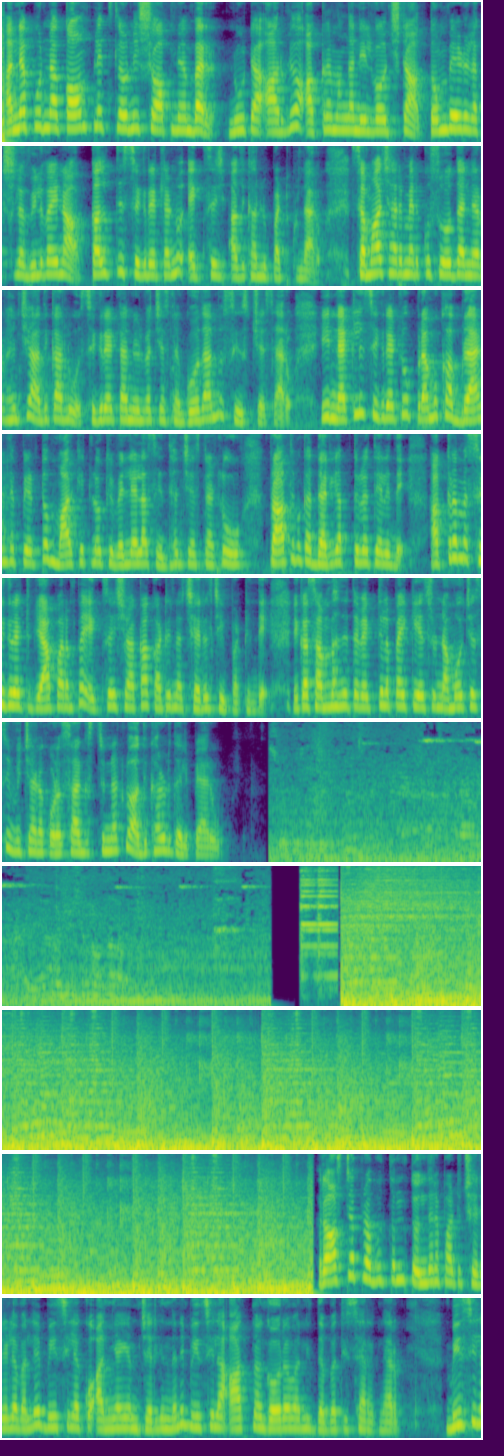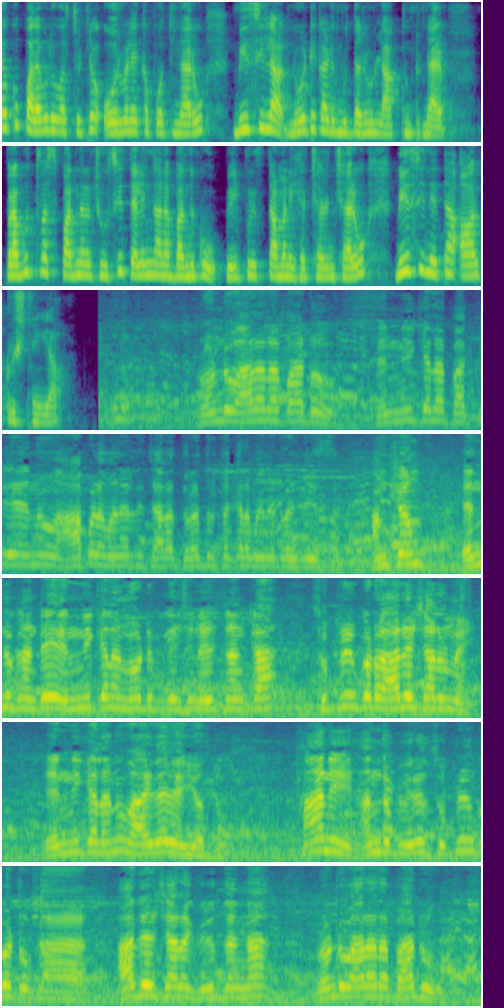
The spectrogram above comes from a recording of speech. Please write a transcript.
అన్నపూర్ణ కాంప్లెక్స్లోని షాప్ నెంబర్ నూట ఆరులో అక్రమంగా నిల్వ ఉంచిన తొంభై ఏడు లక్షల విలువైన కల్తీ సిగరెట్లను ఎక్సైజ్ అధికారులు పట్టుకున్నారు. సమాచారం మేరకు సోదాన్ని నిర్వహించి అధికారులు సిగరెట్లను నిల్వ చేసిన గోదాంను సీజ్ చేశారు. ఈ నకిలీ సిగరెట్లు ప్రముఖ బ్రాండ్ల పేరుతో మార్కెట్లోకి వెళ్ళేలా సిద్ధం చేసినట్లు ప్రాథమిక దర్యాప్తులో తేలింది. అక్రమ సిగరెట్ వ్యాపారంపై ఎక్సైజ్ శాఖ కఠిన చర్యలు చేపట్టింది. ఇక సంబంధిత వ్యక్తులపై కేసులు నమోదు చేసి విచారణ కొనసాగిస్తున్నట్లు అధికారులు తెలిపారు. రాష్ట్ర ప్రభుత్వం తొందరపాటు చర్యల వల్లే బీసీలకు అన్యాయం జరిగిందని బీసీల ఆత్మ గౌరవాన్ని దెబ్బతీశారన్నారు. బీసీలకు పదవులు వస్తుంటే ఓర్వలేకపోతున్నారు. బీసీల నోటికాడి ముద్దను లాక్కుంటున్నారు. ప్రభుత్వ స్పందన చూసి తెలంగాణ బంద్కు పిలుపునిస్తామని హెచ్చరించారు బీసీ నేత ఆర్ కృష్ణయ్య. రెండు వారాల పాటు ఎన్నికల ప్రక్రియను ఆపడం అనేది చాలా దురదృష్టకరమైనటువంటి అంశం. ఎందుకంటే ఎన్నికల నోటిఫికేషన్ వేసినాక సుప్రీంకోర్టు ఆదేశాలు ఉన్నాయి ఎన్నికలను వాయిదా వేయొద్దు. కానీ అందుకు విరుద్ధ సుప్రీంకోర్టు ఆదేశాలకు విరుద్ధంగా రెండు వారాల పాటు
